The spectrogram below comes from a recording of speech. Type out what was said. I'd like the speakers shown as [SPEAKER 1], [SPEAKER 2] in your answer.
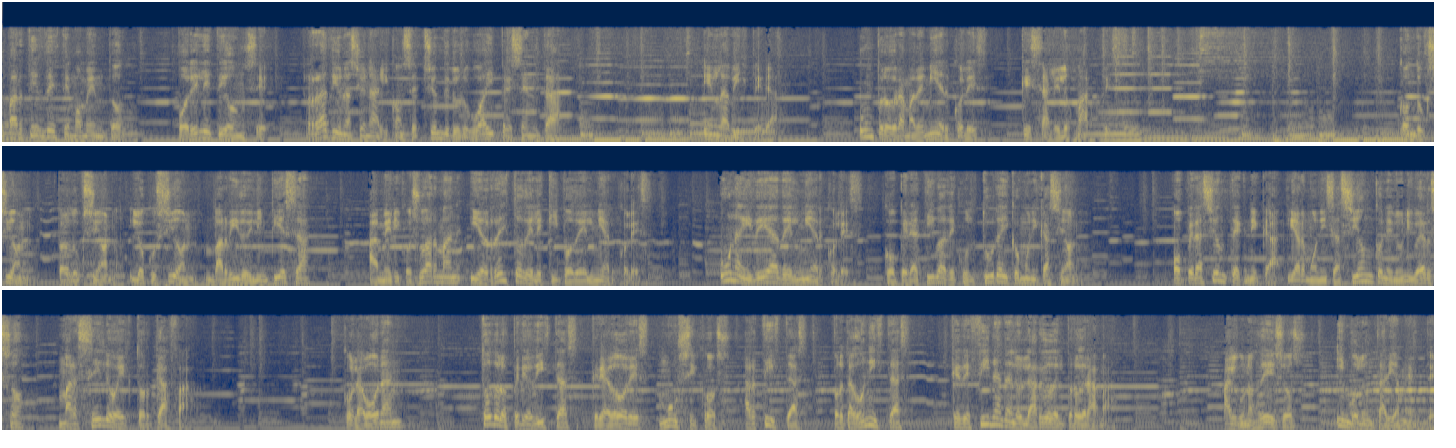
[SPEAKER 1] A partir de este momento, por LT11, Radio Nacional Concepción del Uruguay presenta En la Víspera, un programa de miércoles que sale los martes. Conducción, producción, locución, barrido y limpieza, Américo Schwarman y el resto del equipo del miércoles. Una idea del miércoles, Cooperativa de Cultura y Comunicación. Operación técnica y armonización con el universo, Marcelo Héctor Cafa. Colaboran todos los periodistas, creadores, músicos, artistas, protagonistas que definan a lo largo del programa. Algunos de ellos involuntariamente.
